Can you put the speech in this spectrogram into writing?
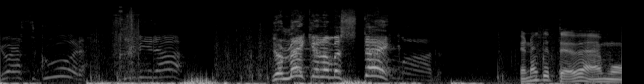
You're screwed. Give it up. You're making a mistake. எனக்கு தேவை ஆமோ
